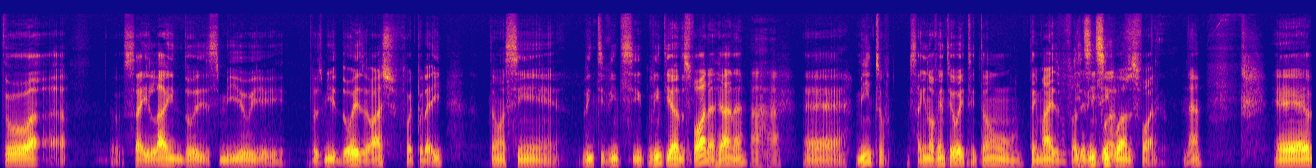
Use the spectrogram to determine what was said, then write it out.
Tô, ah, eu saí lá em 2000 e 2002, eu acho, foi por aí. Então, assim, 20, 25, 20 anos fora já, né? Aham. É, minto, saí em 98, então tem mais, vou fazer 25 25, anos. anos. fora, né? É,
